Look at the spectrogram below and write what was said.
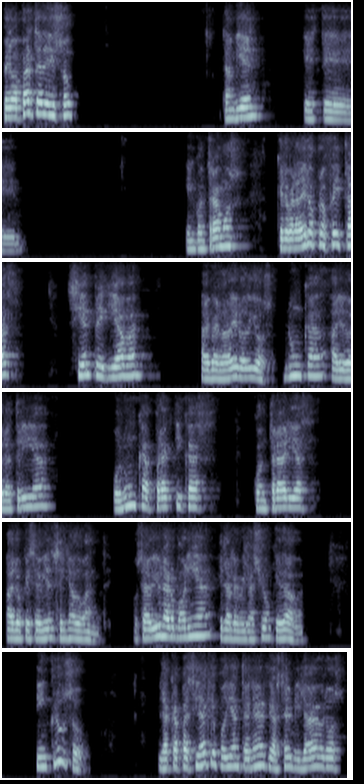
Pero aparte de eso, también este, encontramos que los verdaderos profetas siempre guiaban al verdadero Dios, nunca a la idolatría o nunca prácticas contrarias a lo que se había enseñado antes. O sea, había una armonía en la revelación que daban. Incluso la capacidad que podían tener de hacer milagros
